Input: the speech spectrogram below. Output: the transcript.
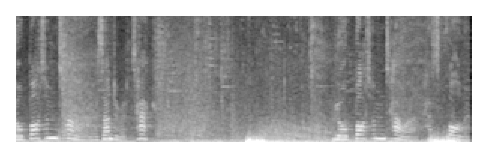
Your bottom tower is under attack. Your bottom tower has fallen.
